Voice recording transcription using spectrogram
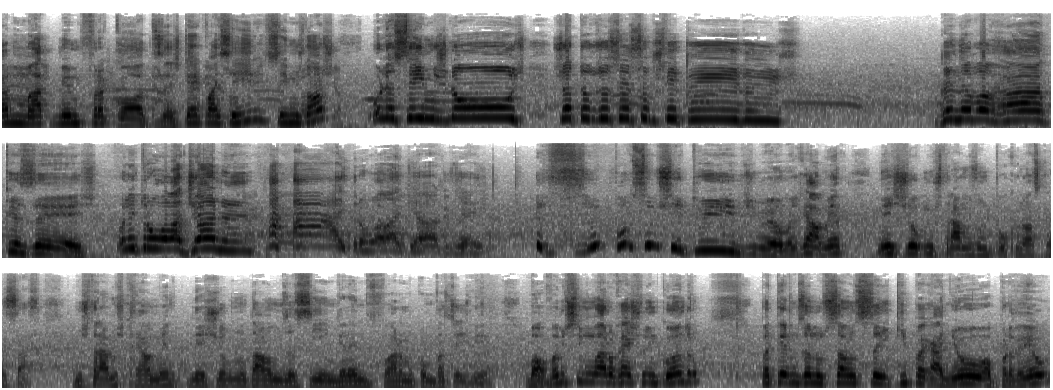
remate mesmo fracote, Zé. Quem é que vai sair? Saímos nós? Olha, saímos nós. Já estamos a ser substituídos. Ganda barraca, Zé. Olha, entrou o Alajane. entrou o Alajane, Zé. Fomos substituídos, meu. Mas realmente, neste jogo mostrámos um pouco o nosso cansaço. Mostrámos que realmente neste jogo não estávamos assim em grande forma, como vocês viram. Bom, vamos simular o resto do encontro para termos a noção se a equipa ganhou ou perdeu.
